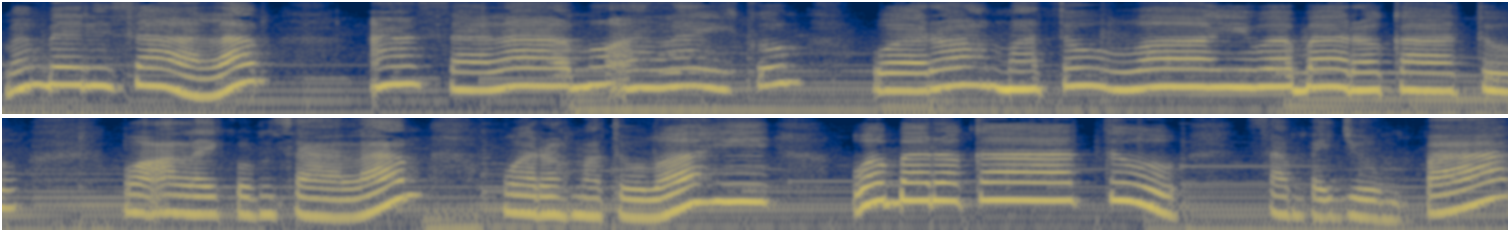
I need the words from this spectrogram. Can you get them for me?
Memberi salam Assalamualaikum warahmatullahi wabarakatuh. Waalaikumsalam warahmatullahi wabarakatuh. Sampai jumpa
